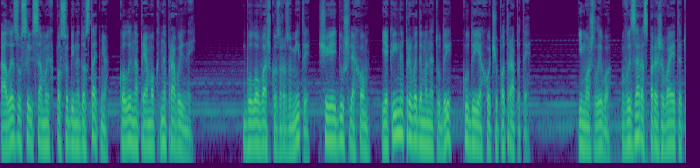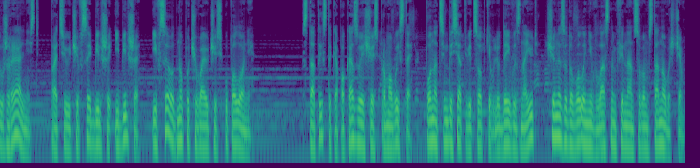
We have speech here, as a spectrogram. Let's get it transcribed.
Але зусиль самих по собі недостатньо, коли напрямок неправильний. Було важко зрозуміти, що я йду шляхом, який не приведе мене туди, куди я хочу потрапити. І, можливо, ви зараз переживаєте ту ж реальність, працюючи все більше і більше, і все одно почуваючись у полоні. Статистика показує щось промовисте: понад 70% людей визнають, що незадоволені власним фінансовим становищем.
